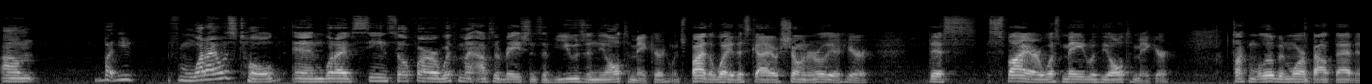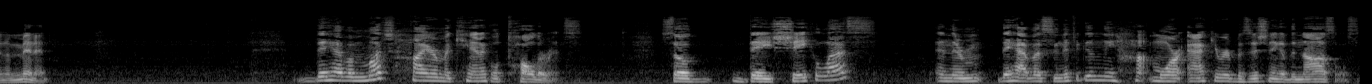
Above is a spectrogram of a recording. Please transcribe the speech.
Um, but you, from what I was told and what I've seen so far with my observations of using the Ultimaker, which by the way, this guy I was showing earlier here, this Spire was made with the Ultimaker. I'll talk a little bit more about that in a minute they have a much higher mechanical tolerance. So they shake less, and they're they have a significantly hot, more accurate positioning of the nozzles.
